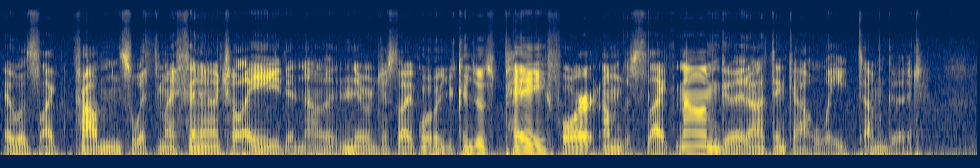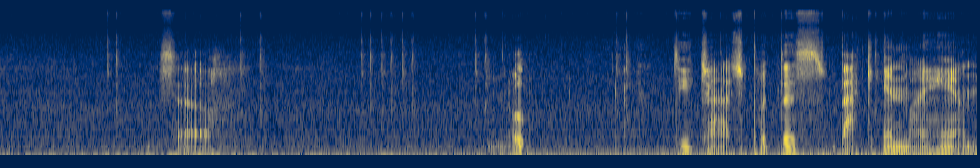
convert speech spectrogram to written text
It was like problems with my financial aid, and, and, they were just like, "Well, you can just pay for it." I'm just like, "No, I'm good. I think I'll wait. I'm good." So, oh, detach. Put this back in my hand,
